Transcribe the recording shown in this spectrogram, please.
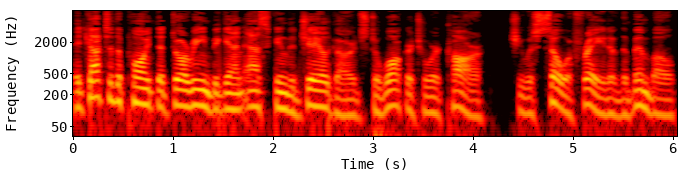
It got to the point that Doreen began asking the jail guards to walk her to her car. She was so afraid of the Bimbo.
